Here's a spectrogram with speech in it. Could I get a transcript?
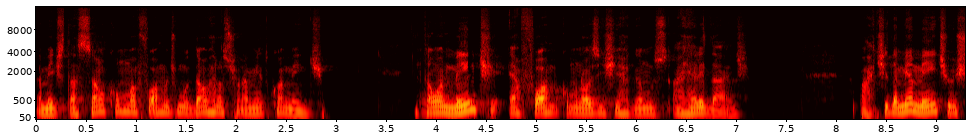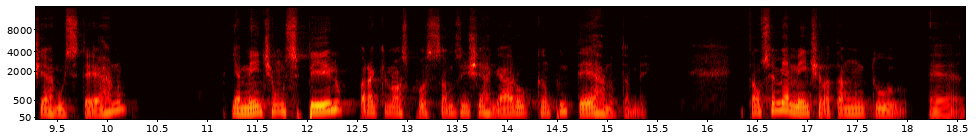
a meditação como uma forma de mudar o relacionamento com a mente. Então a mente é a forma como nós enxergamos a realidade. A partir da minha mente eu enxergo o externo e a mente é um espelho para que nós possamos enxergar o campo interno também. Então se a minha mente ela está muito é,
